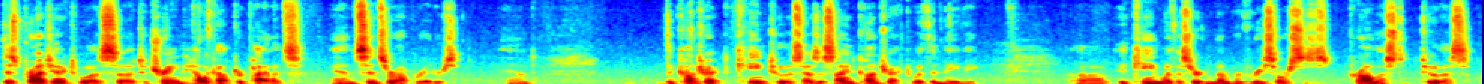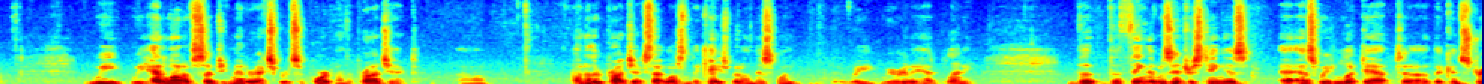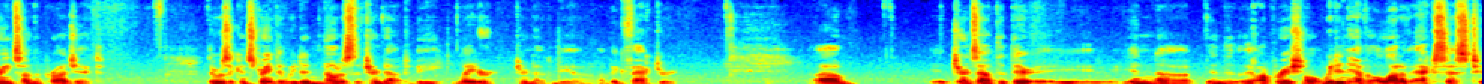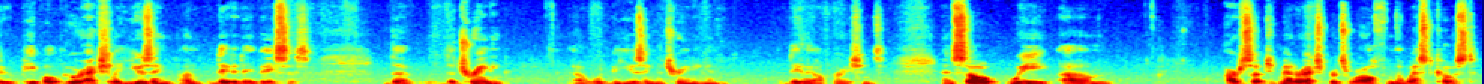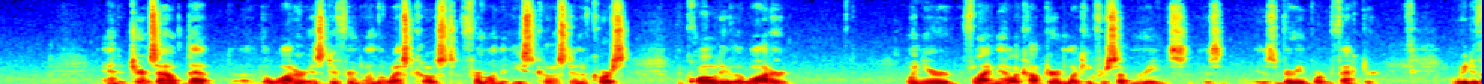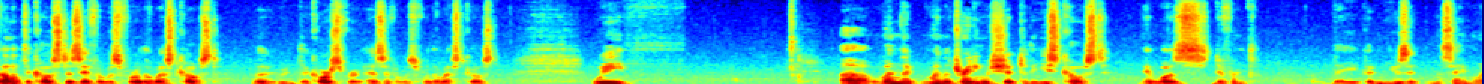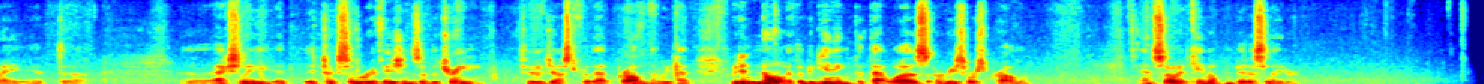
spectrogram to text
this project was uh, to train helicopter pilots and sensor operators. And the contract came to us as a signed contract with the Navy. Uh, it came with a certain number of resources promised to us. We, we had a lot of subject matter expert support on the project. Uh, on other projects, that wasn't the case, but on this one, we, we really had plenty. The, the thing that was interesting is, as we looked at uh, the constraints on the project, there was a constraint that we didn't notice that turned out to be later, turned out to be a, a big factor. Um, it turns out that there, in uh, in the, the operational, we didn't have a lot of access to people who are actually using on day to day basis the the training, uh, would be using the training in daily operations, and so we. Um, our subject matter experts were all from the West Coast. And it turns out that uh, the water is different on the West Coast from on the East Coast. And of course, the quality of the water when you're flying the helicopter and looking for submarines is, is a very important factor. We developed the coast as if it was for the West Coast, the, the course for, as if it was for the West Coast. We, uh, when the when the training was shipped to the East Coast, it was different. They couldn't use it in the same way. It uh, uh, actually it, it took some revisions of the training to adjust for that problem that we'd had. We didn't know at the beginning that that was a resource problem, and so it came up and bit us later.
